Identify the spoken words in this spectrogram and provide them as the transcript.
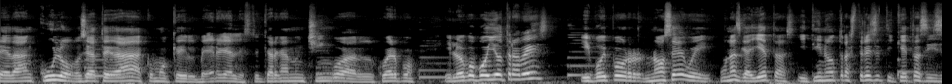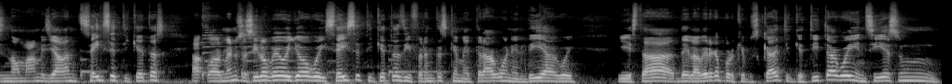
te dan culo, o sea, te da como que el verga, le estoy cargando un chingo al cuerpo. Y luego voy otra vez y voy por, no sé, güey, unas galletas y tiene otras tres etiquetas y dices, no mames, ya van seis etiquetas, o al menos así lo veo yo, güey, seis etiquetas diferentes que me trago en el día, güey. Y está de la verga porque pues cada etiquetita, güey, en sí es un...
